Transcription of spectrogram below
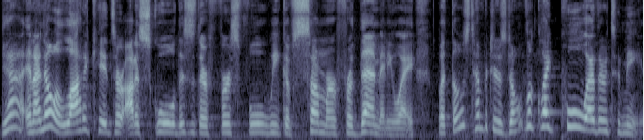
Yeah, and I know a lot of kids are out of school. This is their first full week of summer for them anyway. But those temperatures don't look like pool weather to me.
